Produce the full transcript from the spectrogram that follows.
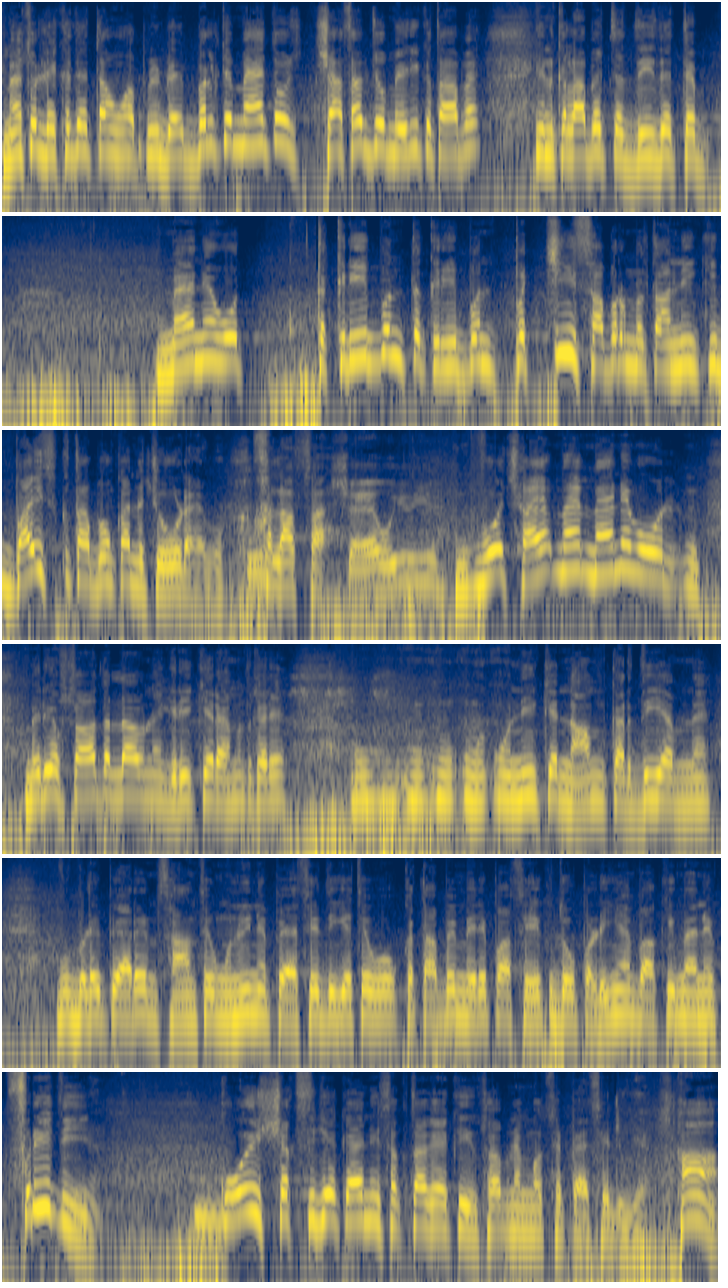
میں تو لکھ دیتا ہوں اپنی بلکہ میں تو شاہ صاحب جو میری کتاب ہے انقلاب تجدید طب میں نے وہ تقریباً تقریباً پچیس صبر ملتانی کی بائیس کتابوں کا نچوڑ ہے وہ خلاصہ ہے۔ شائع ہوئی ہوئی ہے؟ وہ چھایا میں میں نے وہ میرے استاد اللہ انہیں گری کے رحمت کرے انہی کے نام کر دیے ہم نے۔ وہ بڑے پیارے انسان تھے انہی نے پیسے دیے تھے وہ کتابیں میرے پاس ایک دو پڑھی ہیں باقی میں نے فری دی ہیں۔ کوئی شخص یہ کہہ نہیں سکتا کہ حکیم صاحب نے مجھ سے پیسے لیے۔ ہاں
